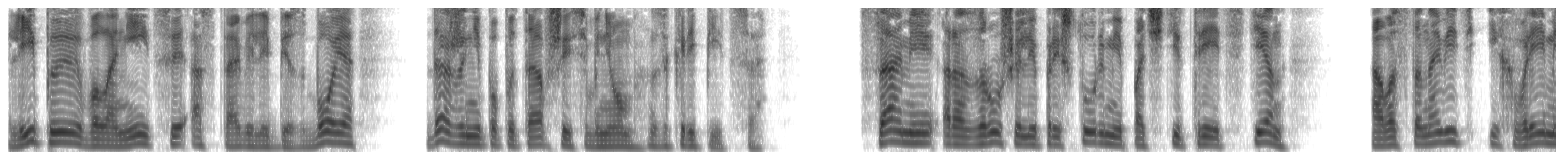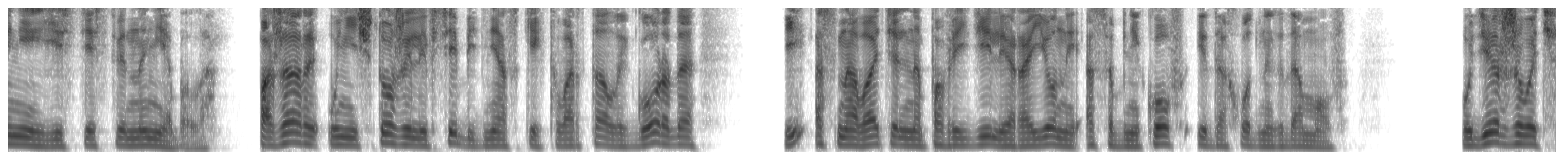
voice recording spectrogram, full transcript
Липы волонийцы оставили без боя, даже не попытавшись в нем закрепиться. Сами разрушили при штурме почти треть стен — а восстановить их времени, естественно, не было. Пожары уничтожили все бедняцкие кварталы города и основательно повредили районы особняков и доходных домов. Удерживать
